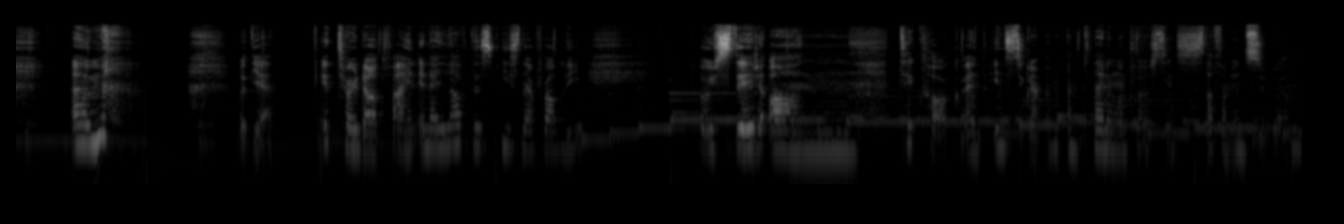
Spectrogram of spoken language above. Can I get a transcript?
um. But yeah it turned out fine and I love this piece and I probably posted on TikTok and Instagram. I'm, I'm planning on posting stuff on Instagram.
